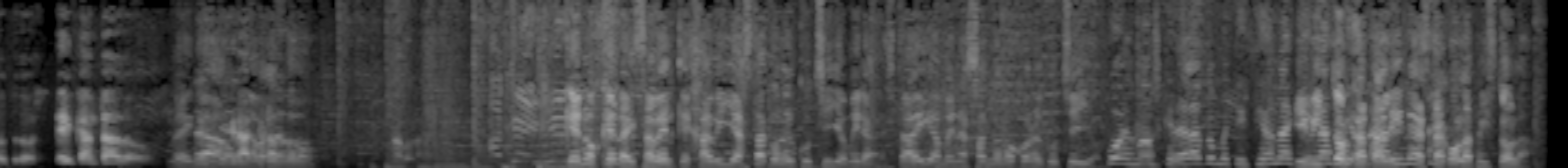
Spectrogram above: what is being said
vosotros. Encantado. Venga, un hasta abrazo. ¿Qué nos queda, Isabel? Que Javi ya está con el cuchillo. Mira, está ahí amenazándonos con el cuchillo. Pues nos queda la competición aquí Y Víctor nacional. Catalina está con la pistola.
